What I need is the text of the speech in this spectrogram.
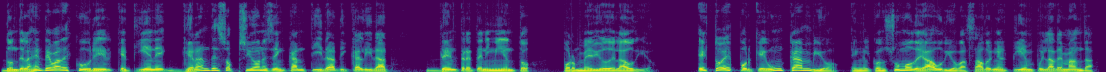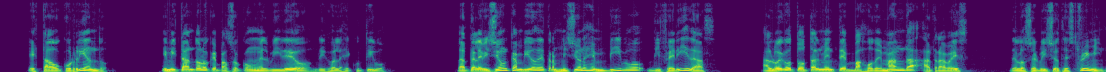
donde la gente va a descubrir que tiene grandes opciones en cantidad y calidad de entretenimiento por medio del audio. Esto es porque un cambio en el consumo de audio basado en el tiempo y la demanda está ocurriendo, imitando lo que pasó con el video, dijo el ejecutivo. La televisión cambió de transmisiones en vivo diferidas a luego totalmente bajo demanda a través de los servicios de streaming.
